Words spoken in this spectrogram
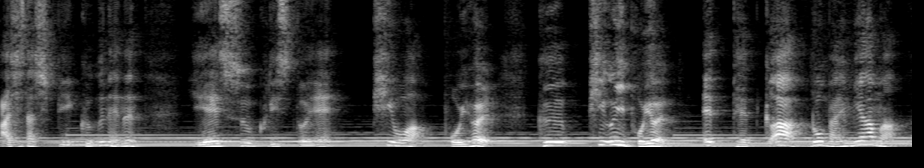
아시다시피 그 은혜는 예수 그리스도의 피와 보혈, 그 피의 보혈의 대가로 말미암아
